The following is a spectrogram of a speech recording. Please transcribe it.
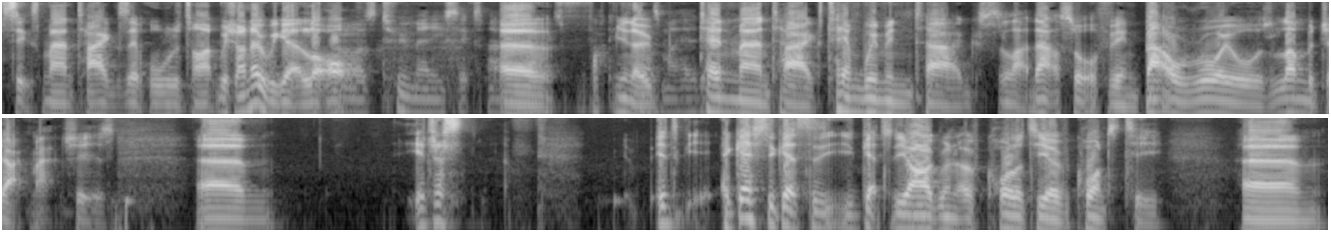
six man tags all the time, which I know we get a lot Oh, of there's too many six man. uh, tags. fucking you know, does my head in. 10 man tags, 10 women tags, like that sort of thing, battle royals, lumberjack matches. Um, it just, it, I guess it gets to, you get to the argument of quality over quantity. Um,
